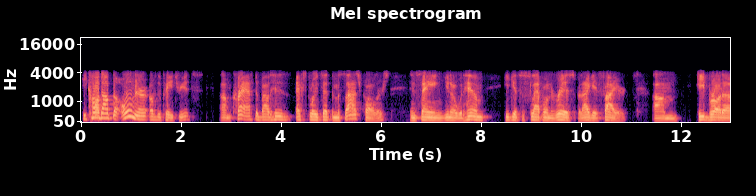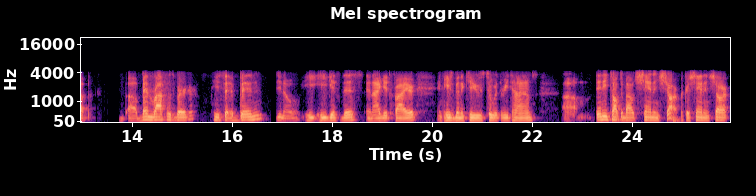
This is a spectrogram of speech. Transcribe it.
He called out the owner of the Patriots, um, Kraft, about his exploits at the massage parlors and saying, you know, with him, he gets a slap on the wrist, but I get fired. Um, he brought up uh, Ben Roethlisberger. He said, Ben, you know, he, he gets this and I get fired. And he's been accused two or three times. Um, then he talked about Shannon Sharpe because Shannon Sharpe,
